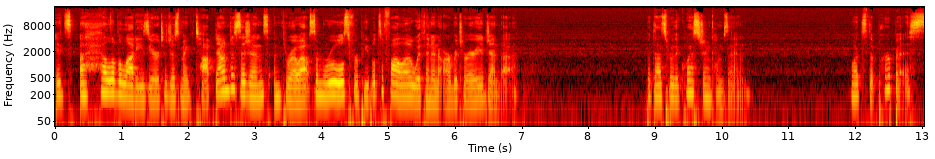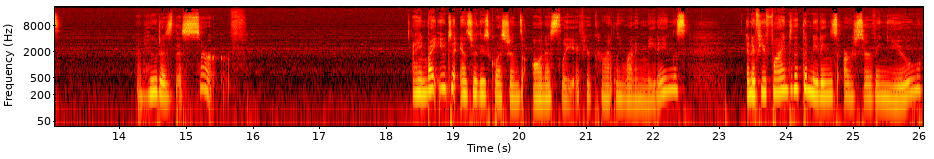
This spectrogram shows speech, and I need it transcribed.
It's a hell of a lot easier to just make top down decisions and throw out some rules for people to follow within an arbitrary agenda. But that's where the question comes in What's the purpose? And who does this serve? I invite you to answer these questions honestly if you're currently running meetings. And if you find that the meetings are serving you,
